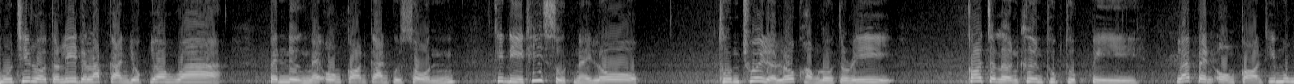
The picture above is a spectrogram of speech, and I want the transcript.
มูลที่โรตารี่ได้รับการยกย่องว่า เป็นหนึ่งในองค์กรการกุศลที่ดีที่สุดในโลก ทุนช่วยเหลือโลกของโรตารี่ ก็เจริญขึ้นทุกๆปี และเป็นองค์กรที่มุ่ง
